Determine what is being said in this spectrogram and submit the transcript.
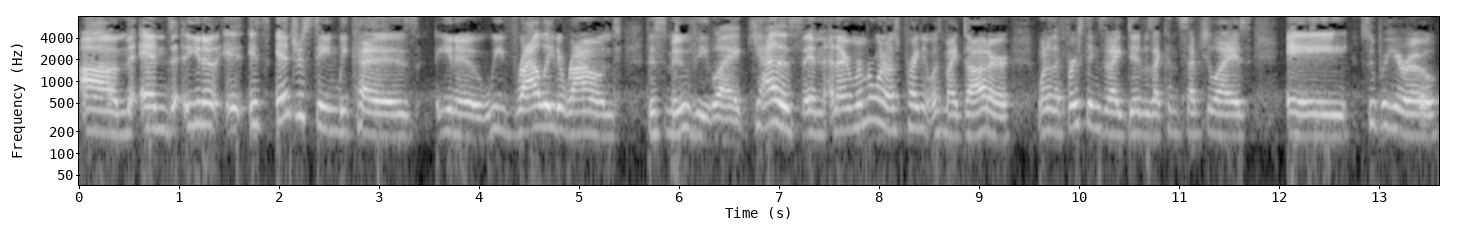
Um, and you know, it, it's interesting because you know we've rallied around this movie, like yes. And and I remember when I was pregnant with my daughter, one of the first things that I did was I conceptualized a superhero.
